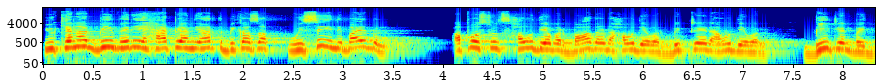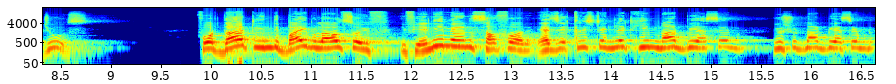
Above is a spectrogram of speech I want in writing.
you cannot be very happy on the earth because of we see in the Bible apostles how they were bothered, how they were betrayed, how they were beaten by Jews. For that in the Bible also, if, if any man suffer as a Christian, let him not be ashamed. You should not be ashamed.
